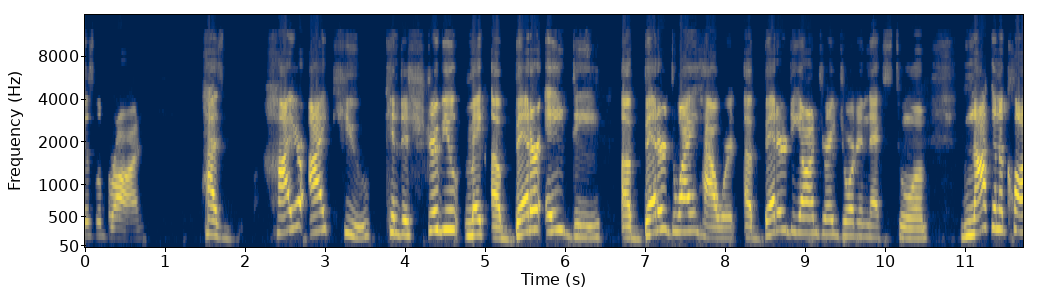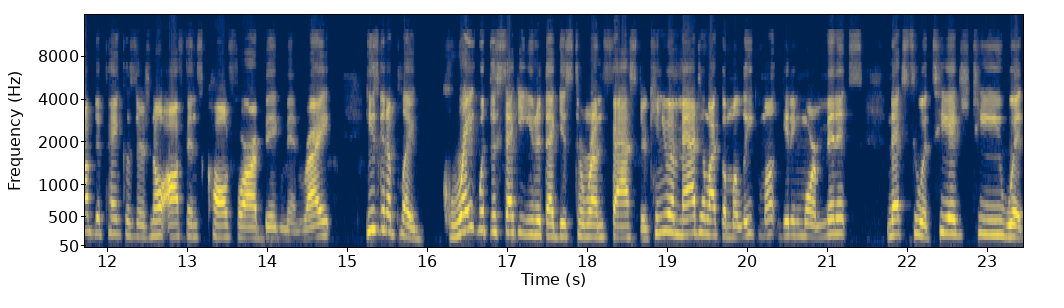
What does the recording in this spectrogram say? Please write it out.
as LeBron, has higher IQ, can distribute, make a better AD, a better Dwight Howard, a better DeAndre Jordan next to him. Not going to clog the paint because there's no offense called for our big men, right? He's going to play great with the second unit that gets to run faster. Can you imagine like a Malik Monk getting more minutes next to a THT with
